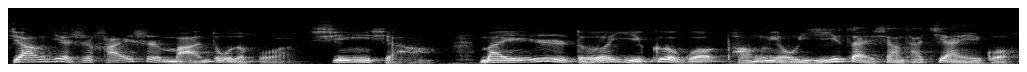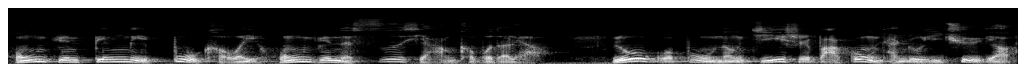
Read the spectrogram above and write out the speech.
蒋介石还是满肚子火，心想：美日德意，各国朋友一再向他建议过，红军兵力不可畏，红军的思想可不得了。如果不能及时把共产主义去掉，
